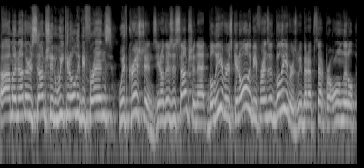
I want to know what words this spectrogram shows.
Um, another assumption, we can only be friends with Christians. You know, there's an assumption that believers can only be friends with believers. We better set up our own little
